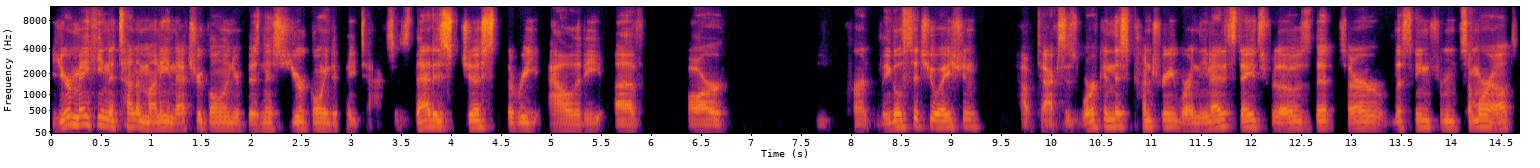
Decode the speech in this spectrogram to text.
you're making a ton of money and that's your goal in your business, you're going to pay taxes. That is just the reality of our current legal situation, how taxes work in this country. We're in the United States for those that are listening from somewhere else.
